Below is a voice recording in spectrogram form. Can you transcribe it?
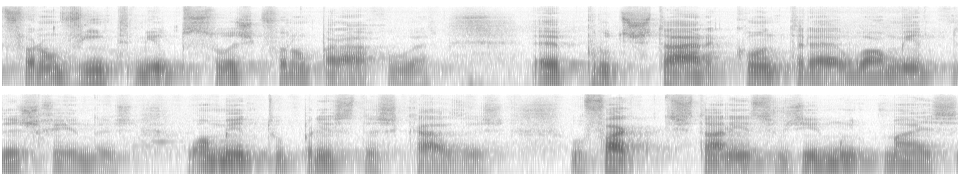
foram 20 mil pessoas que foram para a rua eh, protestar contra o aumento das rendas, o aumento do preço das casas, o facto de estarem a surgir muito mais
